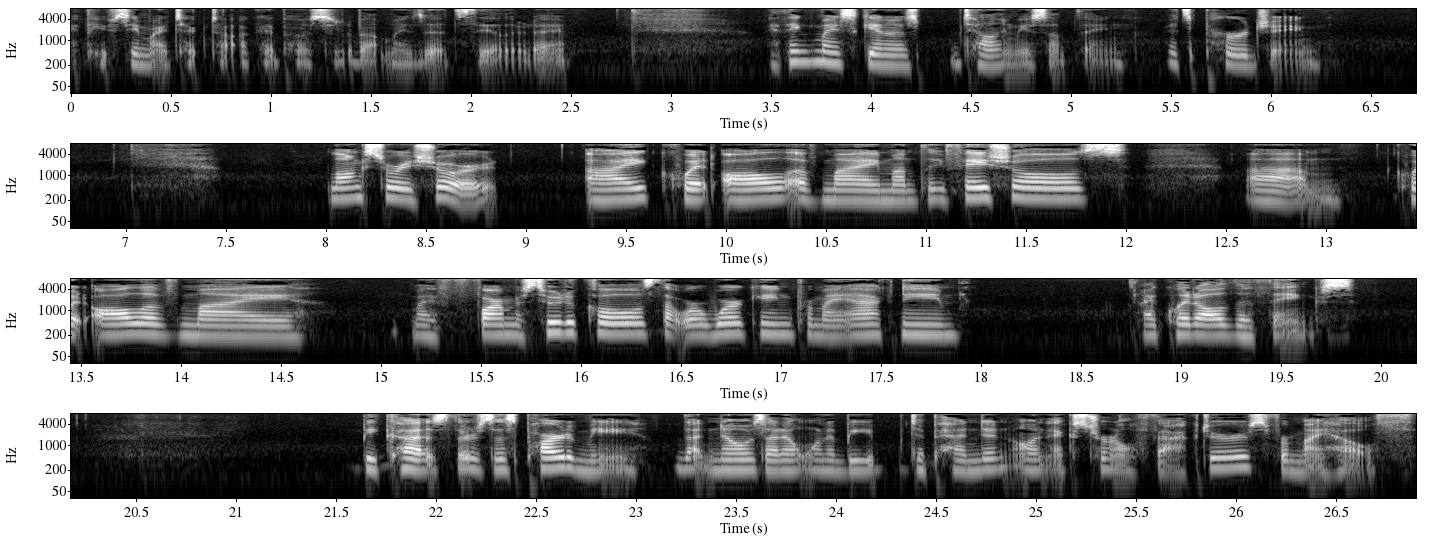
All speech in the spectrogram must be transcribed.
If you've seen my TikTok, I posted about my zits the other day. I think my skin is telling me something. It's purging. Long story short, I quit all of my monthly facials, um, quit all of my my pharmaceuticals that were working for my acne. I quit all the things because there's this part of me that knows I don't want to be dependent on external factors for my health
